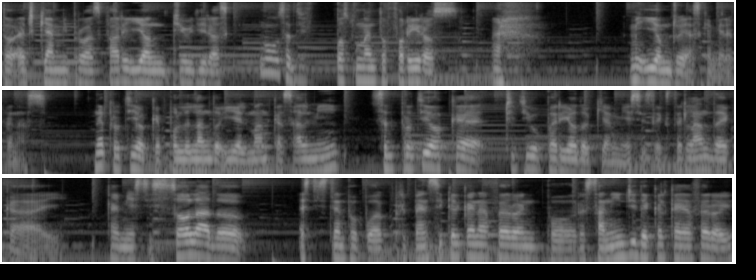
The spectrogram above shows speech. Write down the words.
Do eĉ kiam mi provas fari ion ĉiuj diras "No, sed vi post momento foriros." Eh, mi iom ĝojas ke mi revenas. Ne pro tio ke Pollando iel mankas al mi, sed pro tio ke ĉi tiu periodo kiam mi estis eksterlande kaj kaj mi estis sola do estis tempo por pripensi kelkajn aferojn, por saniĝi de kelkaj aferoj,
